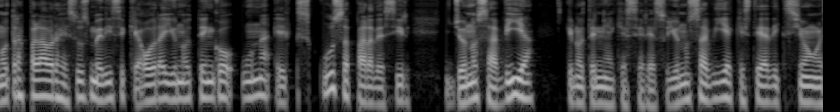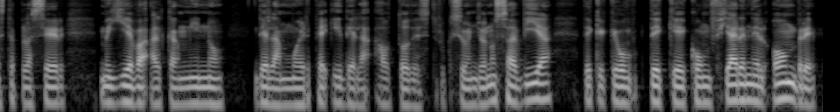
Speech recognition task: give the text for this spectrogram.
En otras palabras, Jesús me dice que ahora yo no tengo una excusa para decir, yo no sabía que no tenía que hacer eso, yo no sabía que esta adicción o este placer me lleva al camino de la muerte y de la autodestrucción. Yo no sabía de que, de que confiar en el hombre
